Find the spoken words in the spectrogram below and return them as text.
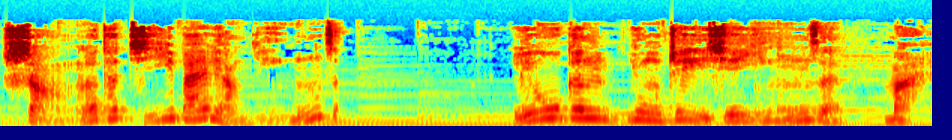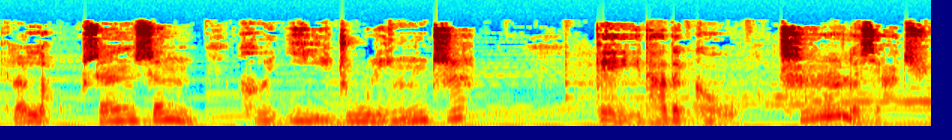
赏了他几百两银子。”刘根用这些银子买了老山参和一株灵芝，给他的狗吃了下去，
